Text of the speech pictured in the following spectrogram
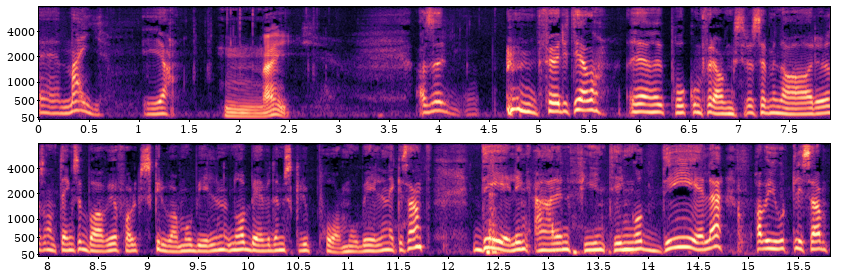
Eh, nei. Ja. Nei. Altså, før i tida, da, eh, på konferanser og seminarer og sånne ting, så ba vi jo folk skru av mobilen. Nå ber vi dem skru på mobilen, ikke sant? Deling er en fin ting. Å dele har vi gjort liksom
